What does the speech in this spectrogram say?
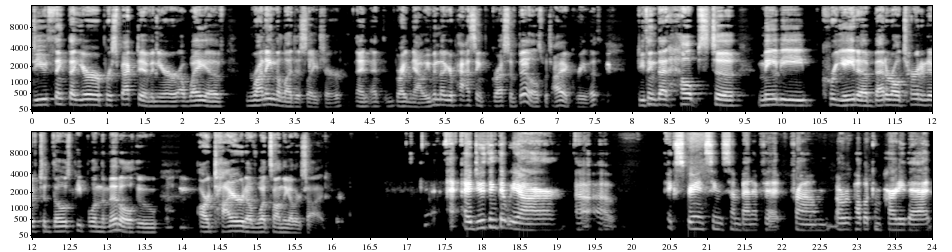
Do you think that your perspective and your a way of running the legislature, and, and right now, even though you're passing progressive bills, which I agree with, do you think that helps to maybe create a better alternative to those people in the middle who are tired of what's on the other side? I do think that we are uh, experiencing some benefit from a Republican Party that,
